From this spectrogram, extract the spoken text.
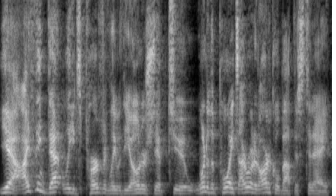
Yeah, I think that leads perfectly with the ownership to one of the points. I wrote an article about this today.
